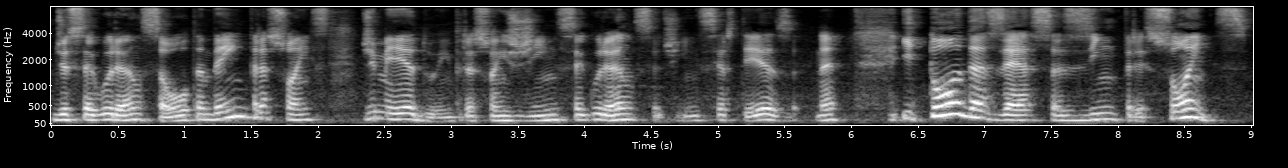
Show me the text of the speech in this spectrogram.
de segurança, ou também impressões de medo, impressões de insegurança, de incerteza, né? E todas essas impressões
